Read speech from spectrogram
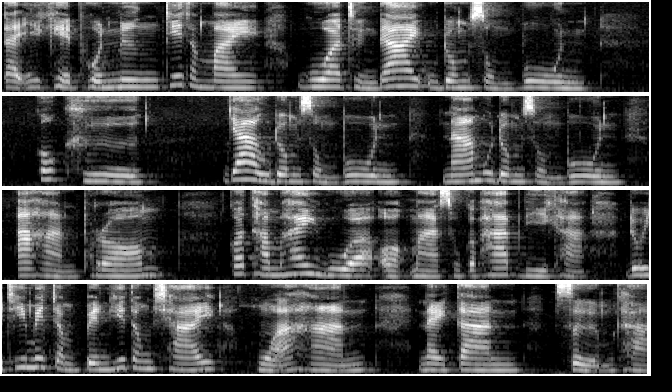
แต่อีกเหตุผลหนึ่งที่ทำไมวัวถึงได้อุดมสมบูรณ์ ก็คือ หญ้าอุดมสมบูรณ์ น้ำอุดมสมบูรณ์ อาหารพร้อม ก็ทำให้วัวออกมาสุขภาพดีค่ะ โดยที่ไม่จำเป็นที่ต้องใช้หัวอาหารในการเสริมค่ะ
